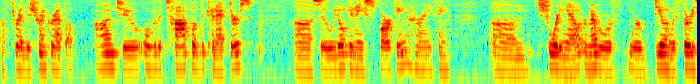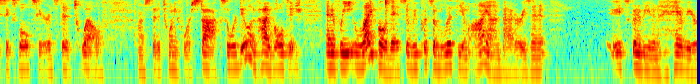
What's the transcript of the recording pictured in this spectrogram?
I'll thread the shrink wrap up onto over the top of the connectors uh, so we don't get any sparking or anything um, shorting out. Remember, we're, we're dealing with 36 volts here instead of 12 or instead of 24 stock. So we're dealing with high voltage. And if we LiPo this, if we put some lithium ion batteries in it, it's going to be even heavier,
